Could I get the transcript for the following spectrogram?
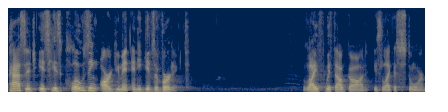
passage is his closing argument, and he gives a verdict. Life without God is like a storm.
